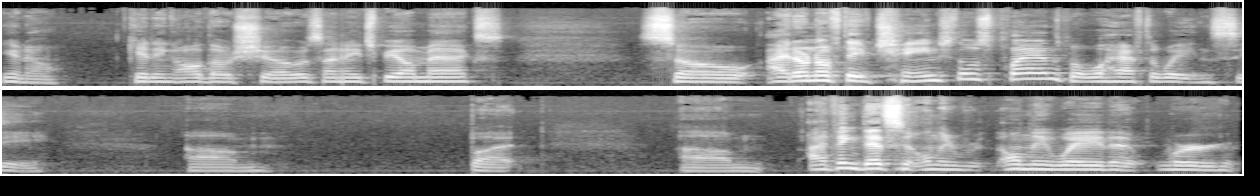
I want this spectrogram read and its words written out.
you know, getting all those shows on HBO Max. So I don't know if they've changed those plans, but we'll have to wait and see. Um, but um, I think that's the only only way that we're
